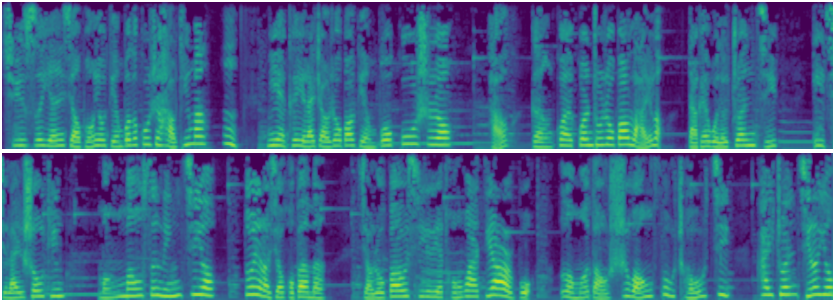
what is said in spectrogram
曲思妍小朋友点播的故事好听吗？嗯，你也可以来找肉包点播故事哦。好，赶快关注肉包来了，打开我的专辑，一起来收听《萌猫森林记》哦。对了，小伙伴们，小肉包系列童话第二部《恶魔岛狮王复仇记》开专辑了哟，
